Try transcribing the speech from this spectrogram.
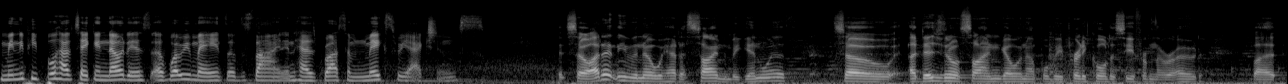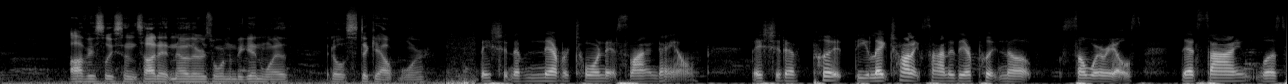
Many people have taken notice of what remains of the sign and has brought some mixed reactions. So I didn't even know we had a sign to begin with. So a digital sign going up will be pretty cool to see from the road. But obviously, since I didn't know there was one to begin with, it'll stick out more. They should have never torn that sign down. They should have put the electronic sign that they're putting up somewhere else. That sign was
